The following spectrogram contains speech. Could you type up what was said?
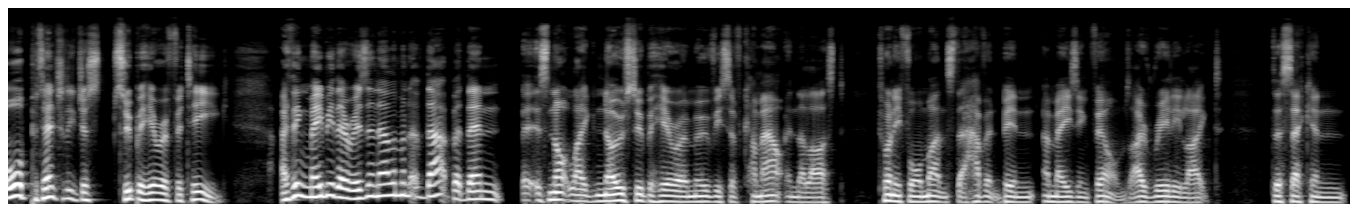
or potentially just superhero fatigue. I think maybe there is an element of that, but then it's not like no superhero movies have come out in the last 24 months that haven't been amazing films. I really liked the second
